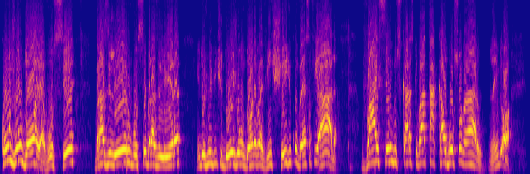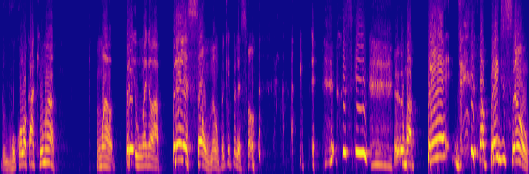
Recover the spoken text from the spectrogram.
com o João Dória. Você, brasileiro, você brasileira, em 2022, João Dória vai vir cheio de conversa fiada. Vai ser um dos caras que vai atacar o Bolsonaro. Lembre, ó, vou colocar aqui uma. Uma. Pre, uma, é uma preleção. Não, que preleção? uma, pre, uma predição.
